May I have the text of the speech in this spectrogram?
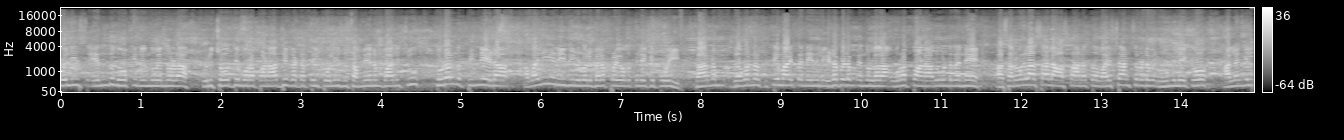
പോലീസ് എന്ത് നോക്കി നിന്നു എന്നുള്ള ഒരു ചോദ്യം ഉറപ്പാണ്. ആദ്യഘട്ടത്തിൽ പോലീസ് സംയമനം പാലിച്ചു. തുടർന്ന് പിന്നീട് വലിയ രീതിയിലുള്ള ഒരു ബലപ്രയോഗത്തിലേക്ക് പോയി. കാരണം ഗവർണർ കൃത്യമായി തന്നെ ഇതിൽ ഇടപെടും എന്നുള്ളത് ഉറപ്പാണ്. അതുകൊണ്ട് തന്നെ സർവകലാശാല ആസ്ഥാനത്ത് വൈസ് ചാൻസലറുടെ റൂമിലേക്കോ അല്ലെങ്കിൽ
